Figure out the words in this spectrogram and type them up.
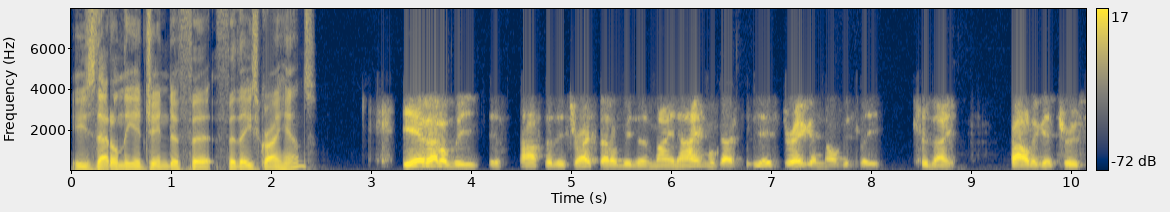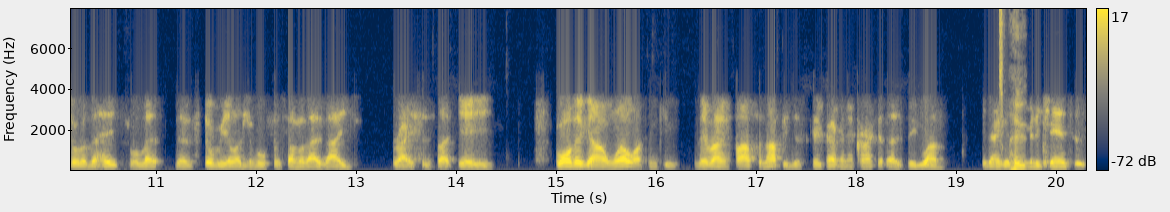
is that on the agenda for, for these greyhounds? Yeah, that'll be after this race. That'll be the main aim. We'll go to the Easter egg, and obviously should they fail to get through sort of the heats, well, that, they'll still be eligible for some of those age races. But yeah, you, while they're going well, I think you, they're running fast enough. You just keep having a crack at those big ones. You don't get Who, too many chances.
